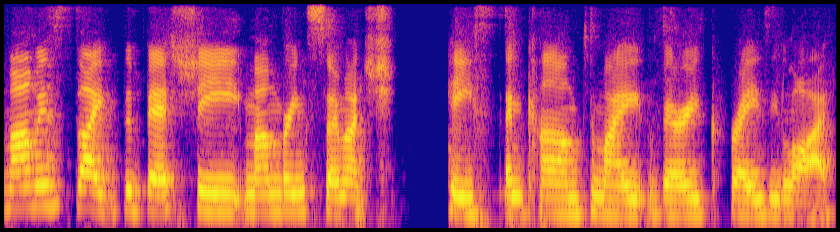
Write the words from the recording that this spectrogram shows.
mum is like the best. She mum brings so much peace and calm to my very crazy life.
